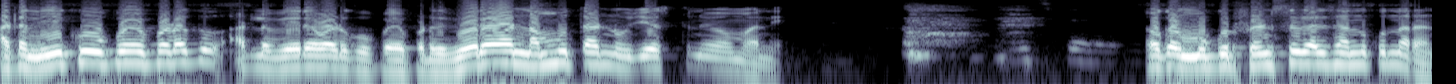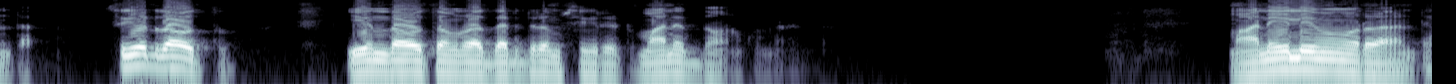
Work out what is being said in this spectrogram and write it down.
అట్లా నీకు ఉపయోగపడదు అట్లా వేరేవాడికి ఉపయోగపడదు. వేరేవాడు నమ్ముతాడు నువ్వు చేస్తున్నావేమో అని. ఒక ముగ్గురు ఫ్రెండ్స్ కలిసి అనుకున్నారంట. సిగరెట్ తాగుతూ ఏం తాగుతాం రా దరిద్రం సిగరెట్. మానేద్దాం అనుకున్నారంట. మానేయలేమో రా అంటే.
